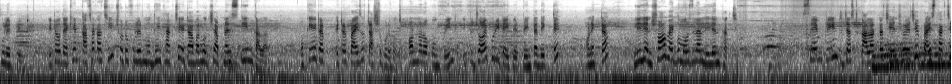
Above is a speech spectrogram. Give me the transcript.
ফুলের প্রিন্ট এটাও দেখেন কাছাকাছি ছোট ফুলের মধ্যেই থাকছে। এটা আবার হচ্ছে আপনার স্কিন কালার ওকে এটার এটার প্রাইসও চারশো করে হচ্ছে। অন্যরকম প্রিন্ট একটু জয়পুরি টাইপের প্রিন্টটা দেখতে অনেকটা লিলেন সব একদম অরিজিনাল লিলেন থাকছে। সেম প্রিন্ট জাস্ট কালারটা চেঞ্জ হয়েছে প্রাইস থাকছে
